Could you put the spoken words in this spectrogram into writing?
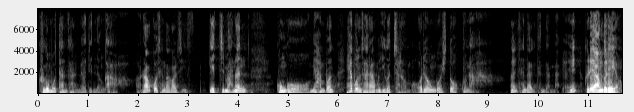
그거 못한 사람이 어디 있는가라고 생각할 수 있겠지만은 곰곰이 한번 해본 사람은 이것처럼 어려운 것이 또 없구나 생각이 든단 말이에요. 그래요 안 그래요?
